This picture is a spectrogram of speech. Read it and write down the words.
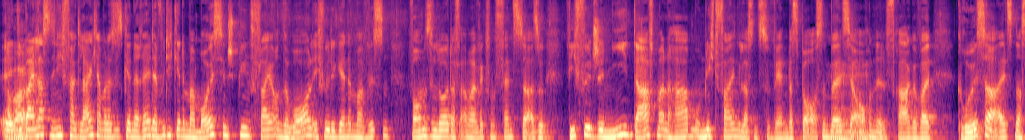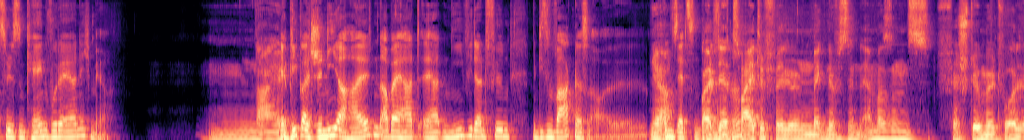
äh, die beiden lassen sich nicht vergleichen, aber das ist generell, da würde ich gerne mal Mäuschen spielen, Fly on the Wall. Ich würde gerne mal wissen, warum sind Leute auf einmal weg vom Fenster? Also wie viel Genie darf man haben, um nicht fallen gelassen zu werden? Das ist bei Welles ja Mhm. auch eine Frage, weil größer als nach Citizen Kane wurde er ja nicht mehr. Er Nein. blieb als Genie erhalten, aber er hat, er hat nie wieder einen Film mit diesem Wagnis äh, Ja, umsetzen weil dürfen, der ne? zweite Film Magnificent Amazons verstümmelt wurde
